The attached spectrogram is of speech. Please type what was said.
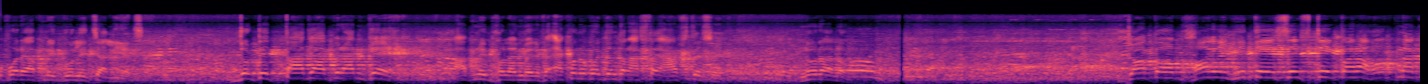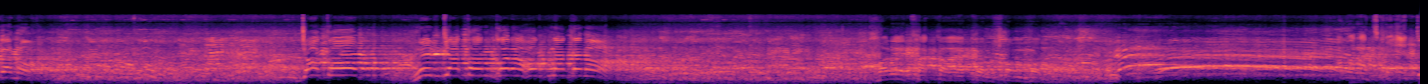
উপরে আপনি গুলি চালিয়েছেন। দুটি তাজা প্রাণকে আপনি ভোলাই মেরে এখনও পর্যন্ত রাস্তায় আসতেছে নুরালো। আমার আজকে এত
